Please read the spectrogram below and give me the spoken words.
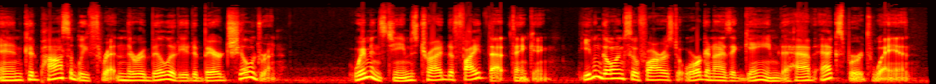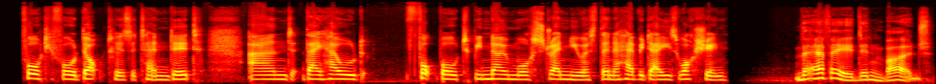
and could possibly threaten their ability to bear children. Women's teams tried to fight that thinking, even going so far as to organize a game to have experts weigh in. 44 doctors attended, and they held football to be no more strenuous than a heavy day's washing. The FA didn't budge.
